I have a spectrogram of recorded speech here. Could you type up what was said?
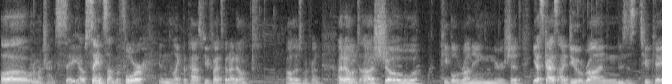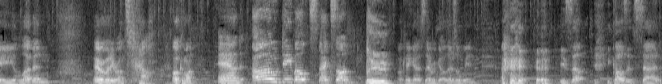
Uh, what am I trying to say? I was saying something before in like the past few fights, but I don't. Oh, there's my friend. I don't uh, show people running or shit. Yes, guys, I do run. This is 2K11. Everybody runs now. Oh, come on. And, oh, Debo, specs on. Boom. Okay, guys, there we go. There's a win. He's uh, he calls it sad.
